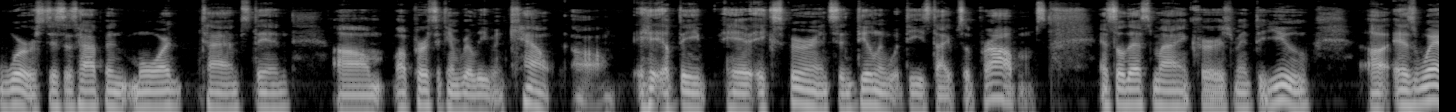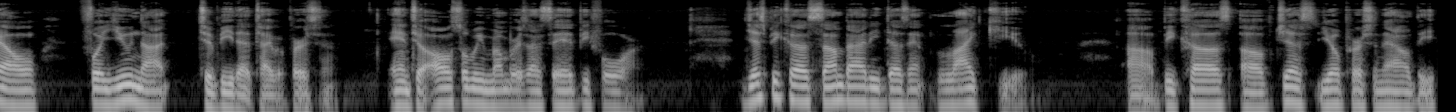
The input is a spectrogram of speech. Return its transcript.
worse. This has happened more times than um, a person can really even count um, if they have experience in dealing with these types of problems. And so that's my encouragement to you uh, as well for you not to be that type of person. And to also remember, as I said before, just because somebody doesn't like you uh, because of just your personality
